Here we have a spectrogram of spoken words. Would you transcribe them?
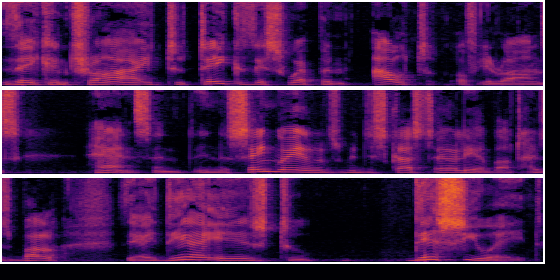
they can try to take this weapon out of Iran's hands. And in the same way as we discussed earlier about Hezbollah, the idea is to dissuade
